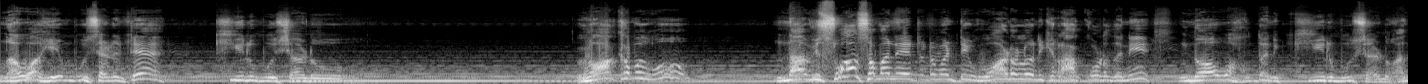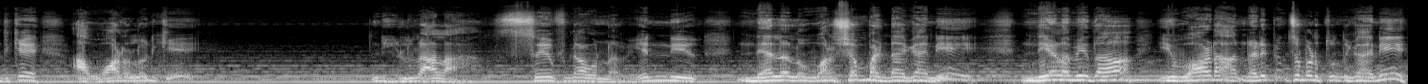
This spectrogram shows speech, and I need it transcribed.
నవ్వ ఏం పూశాడంటే కీలు పూశాడు. లోకము నా విశ్వాసం అనేటటువంటి ఓడలోనికి రాకూడదని నోవహు దాన్ని కీలు మూశాడు. అందుకే ఆ ఓడలోనికి నీళ్ళు రాలా. సేఫ్గా ఉన్నారు. ఎన్ని నెలలు వర్షం పడ్డా కానీ నీళ్ళ మీద ఈ ఓడ నడిపించబడుతుంది కానీ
